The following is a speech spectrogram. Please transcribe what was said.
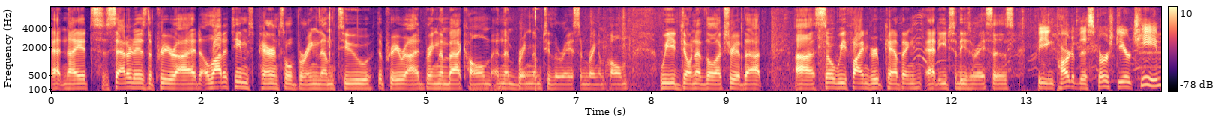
at night. Saturday is the pre-ride. A lot of teams' parents will bring them to the pre-ride, bring them back home, and then bring them to the race and bring them home. We don't have the luxury of that, uh, so we find group camping at each of these races. Being part of this first year team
